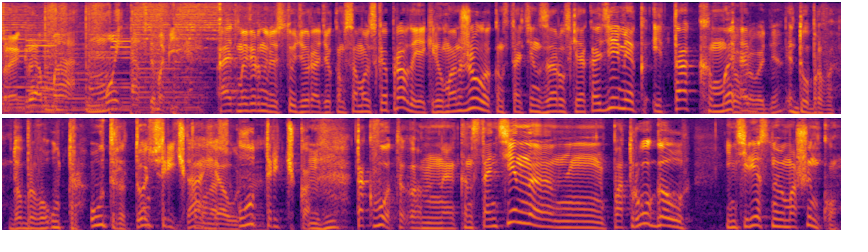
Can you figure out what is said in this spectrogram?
Программа «Мой автомобиль». А это мы вернулись в студию радио «Комсомольская правда». Я Кирилл Манжула, Константин Зарусский, академик. Итак, мы... Доброго э, дня. Доброго. Доброго утра. Утро, точно. Утречко Да, у нас. уже. Утречко. Так вот, эм, Константин эм, потрогал интересную машинку.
